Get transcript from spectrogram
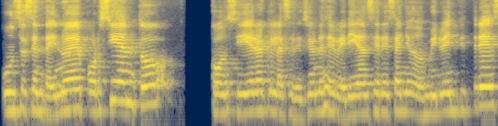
un 69% considera que las elecciones deberían ser ese año 2023,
